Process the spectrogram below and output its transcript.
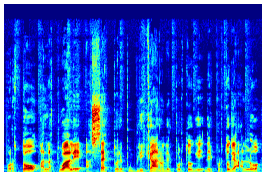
portò all'attuale assetto repubblicano del, Portog- del Portogallo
